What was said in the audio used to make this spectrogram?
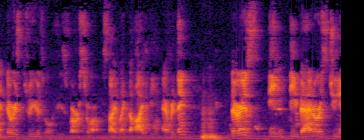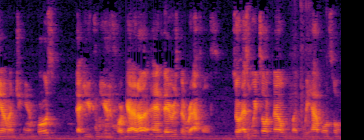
and there is two utilities for Ostora besides like the IP and everything. Mm-hmm. There is the, the banners, GM and GM posts that you can use for Gata, and there is the raffles. So as we talk now, like we have also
